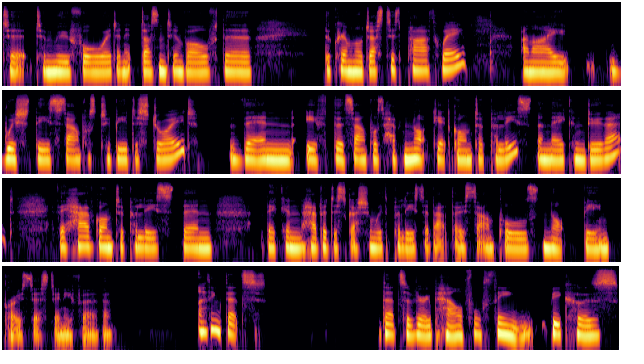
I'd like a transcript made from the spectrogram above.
to to move forward, and it doesn't involve the the criminal justice pathway. And I wish these samples to be destroyed. Then, if the samples have not yet gone to police, then they can do that. If they have gone to police, then they can have a discussion with police about those samples not being processed any further. I think that's that's a very powerful thing because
